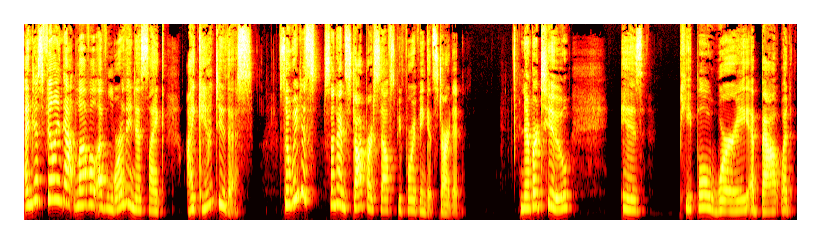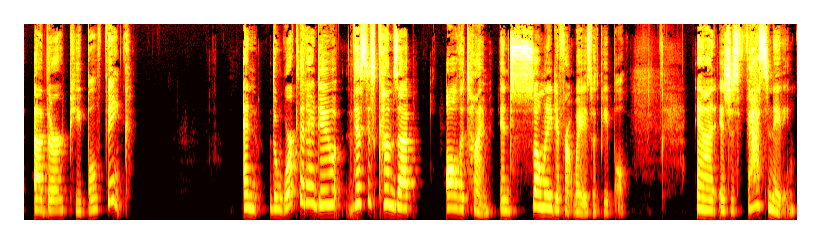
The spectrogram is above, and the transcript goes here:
and just feeling that level of worthiness like, I can't do this. So we just sometimes stop ourselves before we even get started. Number two is people worry about what other people think. And the work that I do, this just comes up all the time in so many different ways with people. And it's just fascinating.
